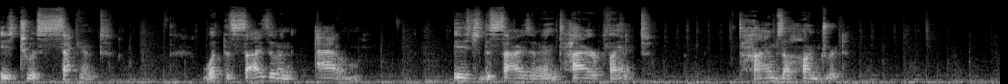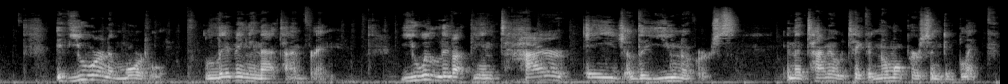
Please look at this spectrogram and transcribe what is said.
is to a second what the size of an atom is to the size of an entire planet times a hundred. If you were an immortal living in that time frame, you would live out the entire age of the universe in the time it would take a normal person to blink.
